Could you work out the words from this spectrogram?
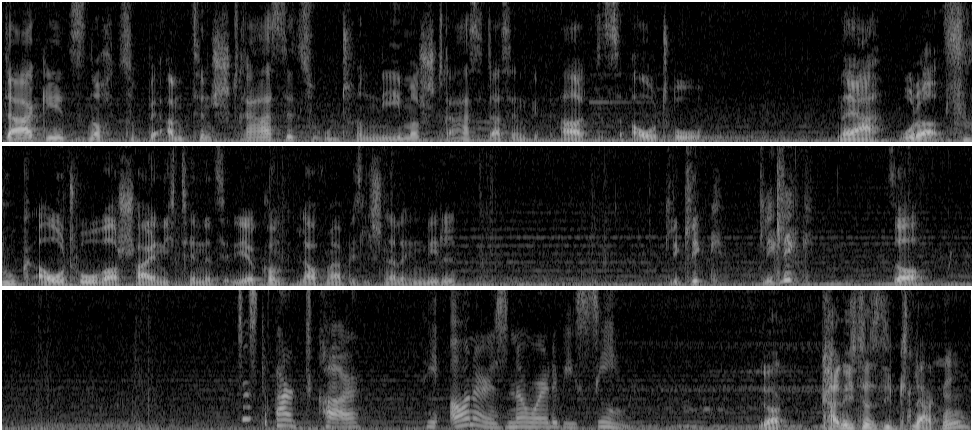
da geht's noch zur Beamtenstraße, zur Unternehmerstraße. Da ist ein geparktes Auto. Naja, oder Flugauto wahrscheinlich tendenziell eher. Komm, lauf mal ein bisschen schneller hin, Mädel. Klick, klick, klick, klick. So. Just a parked car. The owner is nowhere to be seen. Ja, kann ich das die knacken?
